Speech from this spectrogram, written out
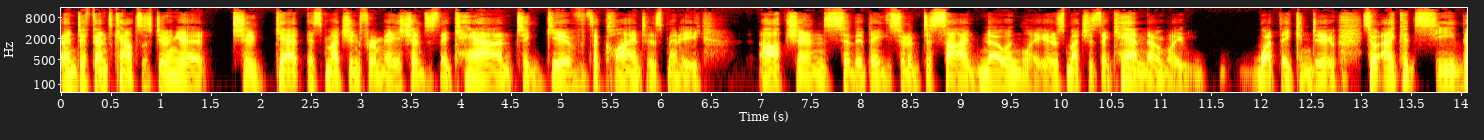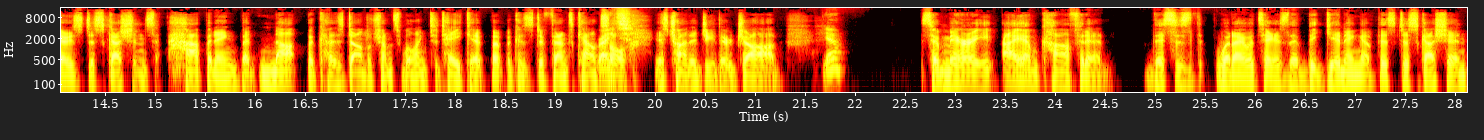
and defense counsel is doing it to get as much information as they can to give the client as many options so that they sort of decide knowingly or as much as they can knowingly what they can do. So I could see those discussions happening, but not because Donald Trump's willing to take it, but because defense counsel right is trying to do their job. Yeah. So, Mary, I am confident this is what I would say is the beginning of this discussion.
